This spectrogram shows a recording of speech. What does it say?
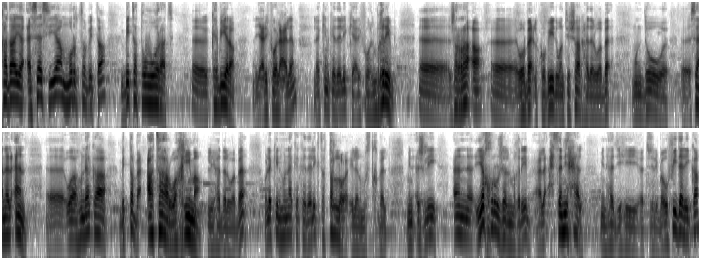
قضايا أساسية مرتبطة بتطورات كبيرة يعرفها العالم لكن كذلك يعرفها المغرب. آه، جراء آه، وباء الكوفيد وانتشار هذا الوباء منذ آه، سنة الآن. وهناك بالطبع آثار وخيمة لهذا الوباء ولكن هناك كذلك تطلع إلى المستقبل من أجل أن يخرج المغرب على أحسن حال من هذه التجربة. وفي ذلك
